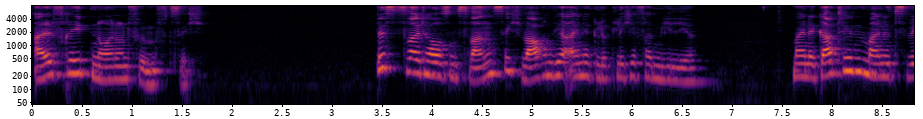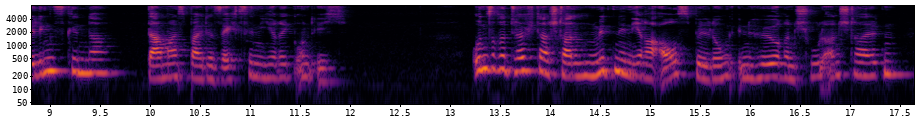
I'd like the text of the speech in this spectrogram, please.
Alfred 59 Bis 2020 waren wir eine glückliche Familie. Meine Gattin, meine Zwillingskinder, damals beide 16-jährig und ich. Unsere Töchter standen mitten in ihrer Ausbildung in höheren Schulanstalten,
